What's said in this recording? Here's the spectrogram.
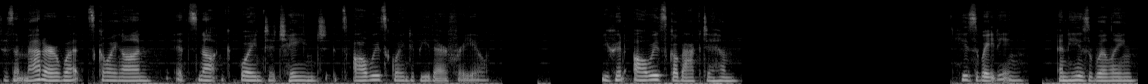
It doesn't matter what's going on, it's not going to change. It's always going to be there for you. You can always go back to Him. He's waiting and He's willing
